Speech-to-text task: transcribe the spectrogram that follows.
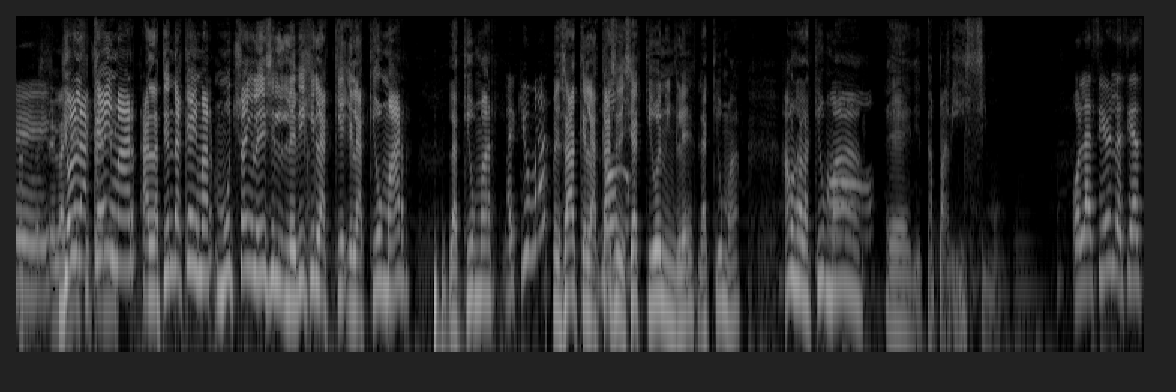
Eh, Yo a la Kmart, a la tienda Kmart, muchos años le dije, le dije la, la Qmart, la Qmart. ¿La Q-Mar? Pensaba que la se No. decía Q en inglés, la Qmart. Vamos a la Qmart. Eh, tapadísimo. O la Sears le decías.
